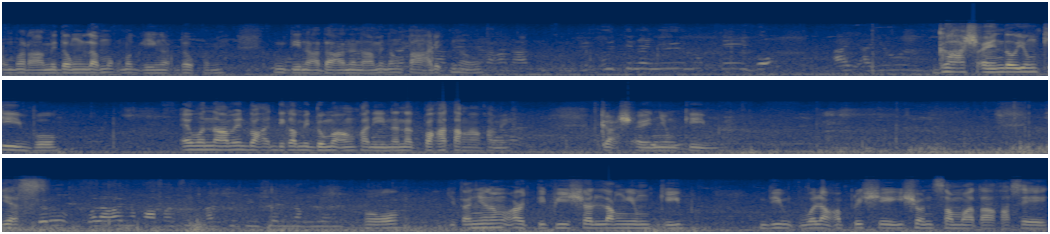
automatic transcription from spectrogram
Kung marami daw lamok, mag-ingat daw kami. Hindi nadaanan namin ang tarik na oh. Uy, tinan nyo yung oh. Ay, ayun. Gosh, ayun daw yung oh. Ewan namin bakit di kami dumaan kanina, nagpakatanga kami. Gosh, ayun yung cave. Yes. Pero wala kayong napapansin, artificial lang yan. Oo. Kita nyo naman artificial lang yung cave. Hindi walang appreciation sa mata kasi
